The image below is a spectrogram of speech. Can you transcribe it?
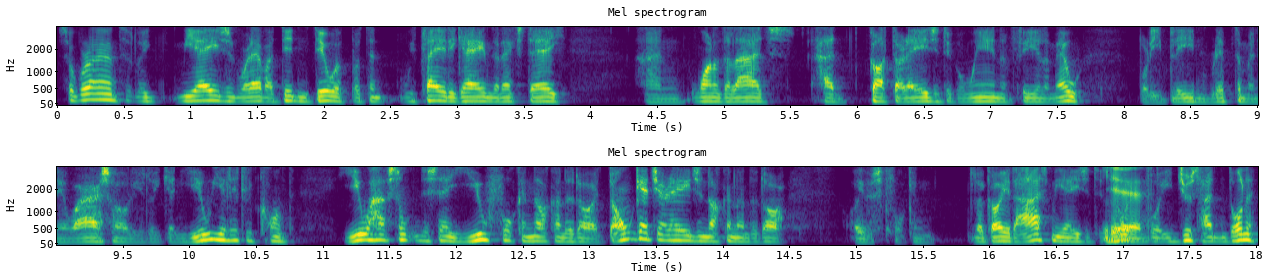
So Grant, like my agent, whatever, didn't do it. But then we played a game the next day, and one of the lads had got their agent to go in and feel him out, but he bleeding ripped him a new arsehole. He's like, "And you, you little cunt, you have something to say. You fucking knock on the door. Don't get your agent knocking on the door." I was fucking like I had asked my agent to do Yeah. it, but he just hadn't done it.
